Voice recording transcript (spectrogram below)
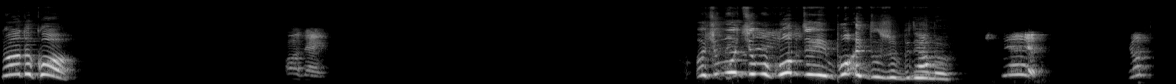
Ну тако. Один. А чому цьому хлопцеві байдуже, блін? Лю-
